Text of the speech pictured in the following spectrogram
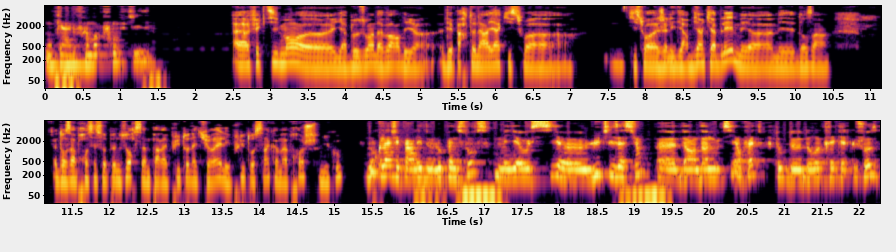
donc le framework front utilisé. Alors effectivement il y a besoin d'avoir des des partenariats qui soient qui soient j'allais dire bien câblés mais mais dans un dans un process open source ça me paraît plutôt naturel et plutôt sain comme approche du coup. Donc là, j'ai parlé de l'open source, mais il y a aussi euh, l'utilisation euh, d'un outil, en fait, plutôt que de, de, recréer quelque chose.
